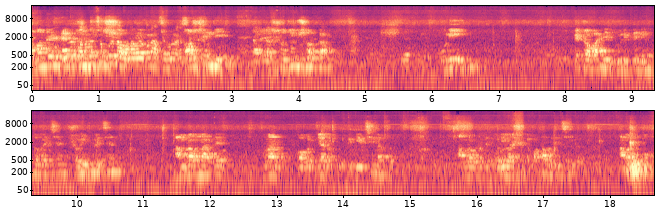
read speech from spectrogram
আমাদের করে দাও নরসিংদী ডাক্তার সজীব সরকার। উনি পেট্রো বাহিনীর গুলিতে নিহত হয়েছেন, শহীদ হয়েছেন। আমরা ওনাদের ওনার কবর জিয়ারত করতে গিয়েছিলাম। আমরা ওনাদের পরিবারের সাথে কথা বলেছি। আমাদের পক্ষ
